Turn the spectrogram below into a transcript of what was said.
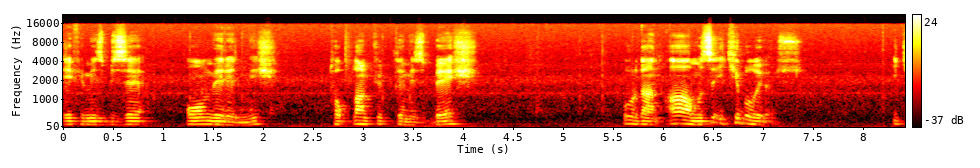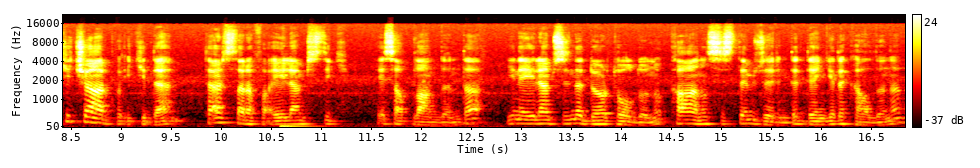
F'imiz bize 10 verilmiş. Toplam kütlemiz 5. Buradan A'mızı 2 buluyoruz. 2 çarpı 2'den ters tarafa eylemsizlik hesaplandığında yine eylemsizin de 4 olduğunu, K'nın sistem üzerinde dengede kaldığını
